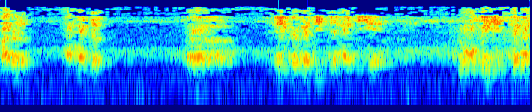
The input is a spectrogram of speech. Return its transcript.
අර ඇහැට මේක වැඩිච්ච හැටියේ රෝගේ සෙවණක්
